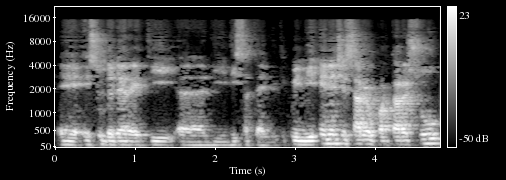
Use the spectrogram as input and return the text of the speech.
e, e su delle reti eh, di, di, satelliti. Quindi è necessario portare su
